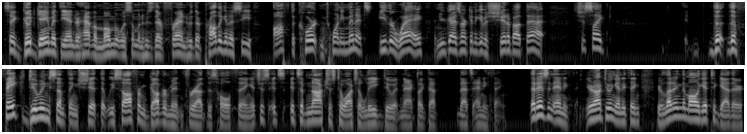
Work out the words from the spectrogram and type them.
say good game at the end or have a moment with someone who's their friend who they're probably going to see off the court in 20 minutes either way, and you guys aren't going to give a shit about that. It's just like the the fake doing something shit that we saw from government throughout this whole thing. It's just it's it's obnoxious to watch a league do it and act like that that's anything. That isn't anything. You're not doing anything. You're letting them all get together.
